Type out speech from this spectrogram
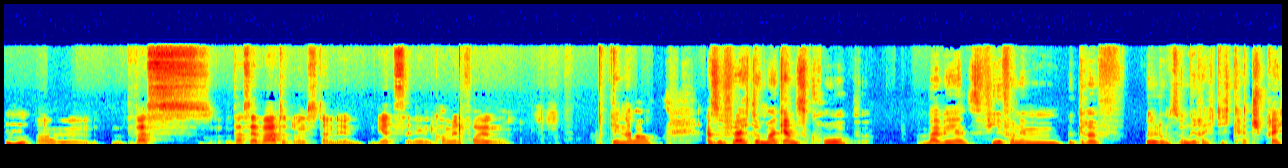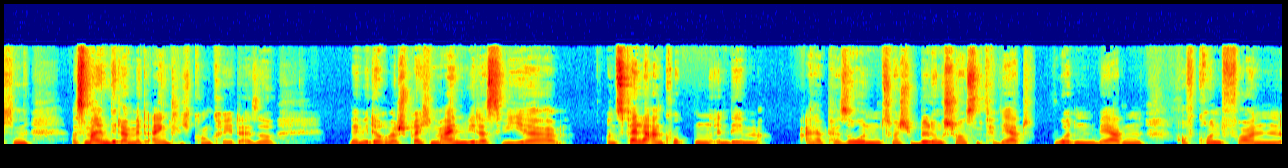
Mhm. Ähm, was, was erwartet uns dann in, jetzt in den kommenden Folgen? Genau. Also vielleicht doch mal ganz grob, weil wir jetzt viel von dem Begriff Bildungsungerechtigkeit sprechen. Was meinen wir damit eigentlich konkret? Also wenn wir darüber sprechen, meinen wir, dass wir uns Fälle angucken, in dem einer Person zum Beispiel Bildungschancen verwehrt wurden, werden aufgrund von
